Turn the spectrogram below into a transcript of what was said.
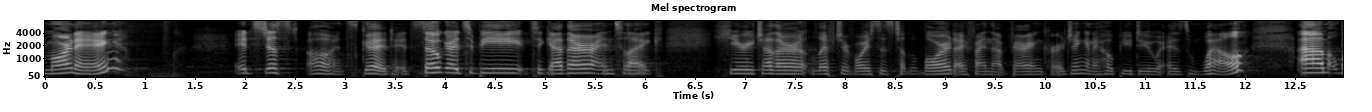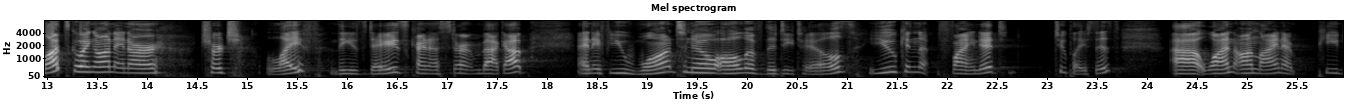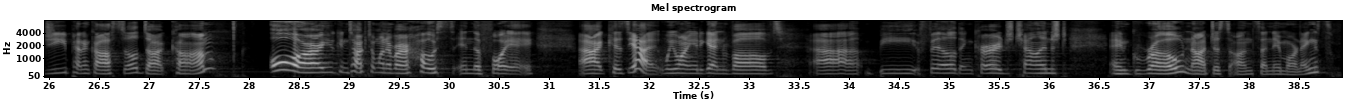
Good morning. It's just, oh, it's good. It's so good to be together and to like hear each other lift your voices to the Lord. I find that very encouraging, and I hope you do as well. Um, lots going on in our church life these days, kind of starting back up. And if you want to know all of the details, you can find it two places. Uh, one online at pgpentecostal.com or you can talk to one of our hosts in the foyer. Because, uh, yeah, we want you to get involved, uh, be filled, encouraged, challenged, and grow, not just on Sunday mornings.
